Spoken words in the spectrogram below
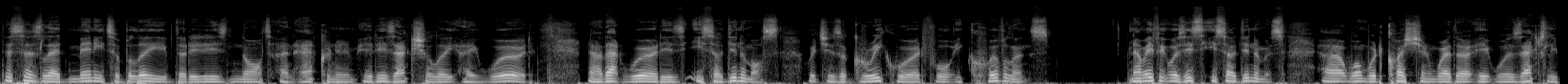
This has led many to believe that it is not an acronym, it is actually a word. Now, that word is isodynamos, which is a Greek word for equivalence. Now, if it was is uh, one would question whether it was actually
